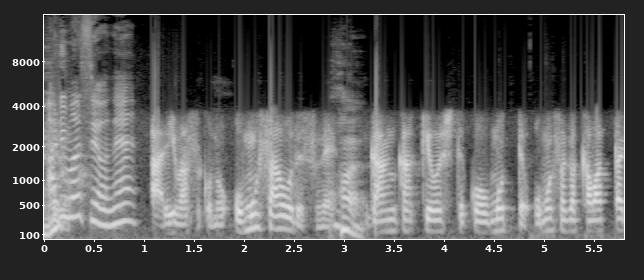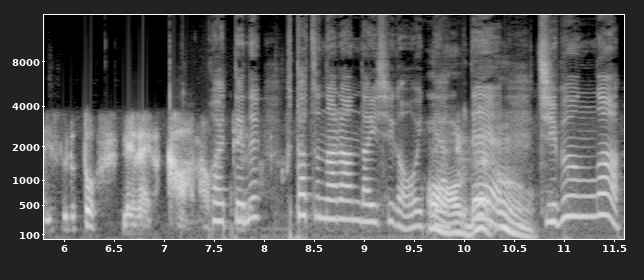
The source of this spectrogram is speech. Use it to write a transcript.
えありますよね。あります、この重さをですね、はい。願掛けをしてこう持って重さが変わったりすると、願いが叶うこうやってね2つ並んだ石が置いてあってるね、うん。自分が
